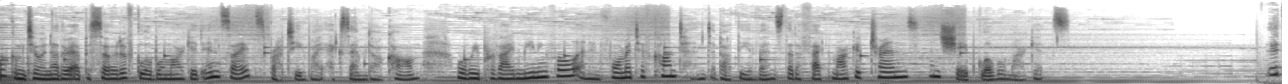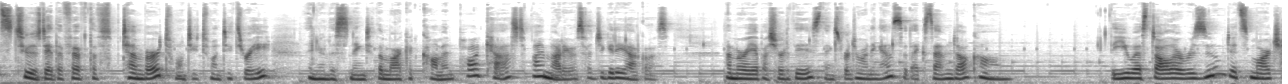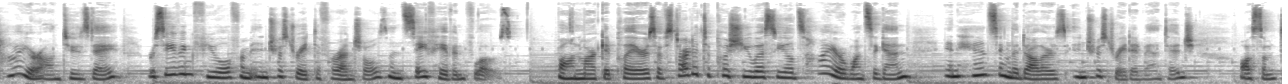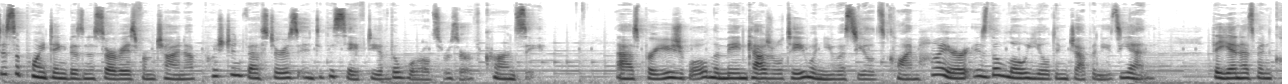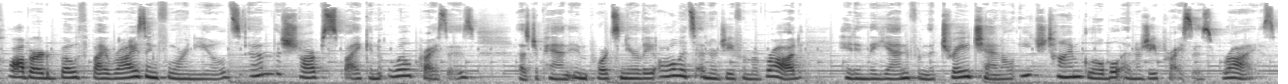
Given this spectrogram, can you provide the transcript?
Welcome to another episode of Global Market Insights brought to you by XM.com, where we provide meaningful and informative content about the events that affect market trends and shape global markets. It's Tuesday, the 5th of September, 2023, and you're listening to the Market Comment Podcast by Marios Hadjikyriacos. I'm Maria Bashardis. Thanks for joining us at XM.com. The US dollar resumed its march higher on Tuesday, receiving fuel from interest rate differentials and safe haven flows. Bond market players have started to push US yields higher once again, enhancing the dollar's interest rate advantage, while some disappointing business surveys from China pushed investors into the safety of the world's reserve currency. As per usual, the main casualty when US yields climb higher is the low yielding Japanese yen. The yen has been clobbered both by rising foreign yields and the sharp spike in oil prices, as Japan imports nearly all its energy from abroad, hitting the yen from the trade channel each time global energy prices rise.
